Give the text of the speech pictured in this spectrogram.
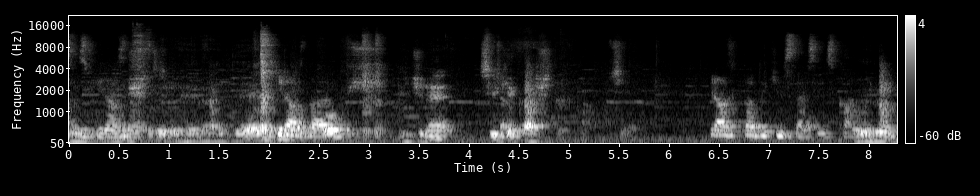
İsterseniz biraz daha herhalde. Biraz daha Ops. İçine sirke kaçtı. şey. Birazcık daha dökeyim isterseniz karbon. Buyurun.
